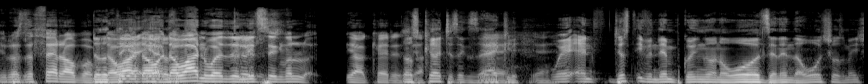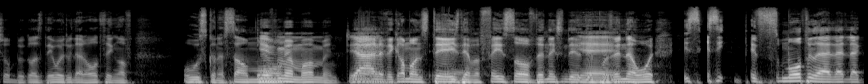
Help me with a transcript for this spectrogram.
It was the third album. The The, thing- one, yeah, the, yeah, it the one where the lead single. Yeah, Curtis. That was yeah. Curtis exactly. yeah. Where and just even them going on awards and then the award shows made sure because they were doing that whole thing of who's gonna sell more. Give me a moment. Yeah, Yeah. like they come on stage, they have a face off. The next thing they, they present an award. It's, it's it's small thing like that. Like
